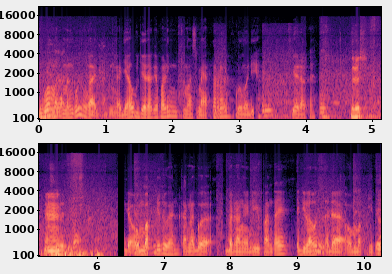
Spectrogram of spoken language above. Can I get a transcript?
gua sama temen gua nggak nggak jauh jaraknya paling cuma semeter lah gua sama dia jaraknya Terus Terus tiba-tiba ada ombak gitu kan karena gua berenangnya di pantai eh, di laut ada ombak gitu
